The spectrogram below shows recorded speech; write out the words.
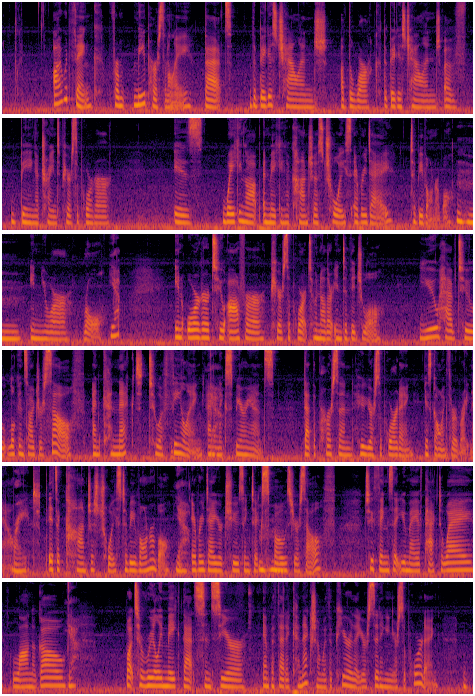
I would think, for me personally, that the biggest challenge of the work, the biggest challenge of being a trained peer supporter is waking up and making a conscious choice every day to be vulnerable mm-hmm. in your role Yep. in order to offer peer support to another individual, you have to look inside yourself and connect to a feeling and an experience that the person who you're supporting is going through right now. Right. It's a conscious choice to be vulnerable. Yeah. Every day you're choosing to mm-hmm. expose yourself to things that you may have packed away long ago Yeah. but to really make that sincere empathetic connection with a peer that you're sitting and you're supporting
